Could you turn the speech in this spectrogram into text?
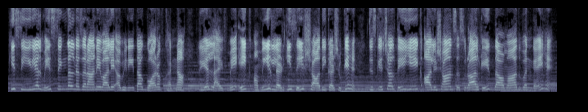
कि सीरियल में सिंगल नज़र आने वाले अभिनेता गौरव खन्ना रियल लाइफ में एक अमीर लड़की से शादी कर चुके हैं, जिसके चलते ये एक आलिशान ससुराल के दामाद बन गए हैं।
